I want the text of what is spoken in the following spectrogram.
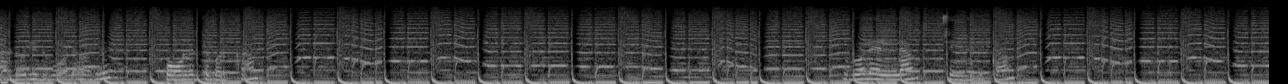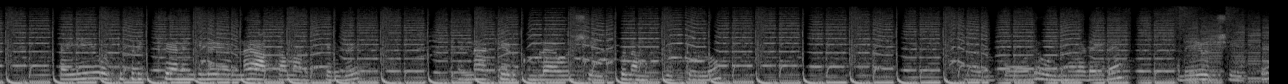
നടുവിൽ ഇതുപോലെ ഒരു ഹോളിട്ട് കൊടുക്കാം. ഇതുപോലെ എല്ലാം ചെയ്തെടുക്കാം. കൈ ഒട്ടിപ്പിടിക്കുകയാണെങ്കിൽ എണ്ണ ആക്കാൻ മറക്കരുത്. എണ്ണ ആക്കി എടുക്കുമ്പോൾ ആ ഒരു ഷേപ്പ് നമുക്ക് കിട്ടുള്ളൂ. അതുപോലെ ഉഴുന്നവടയുടെ അതേ ഒരു ഷേപ്പ്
